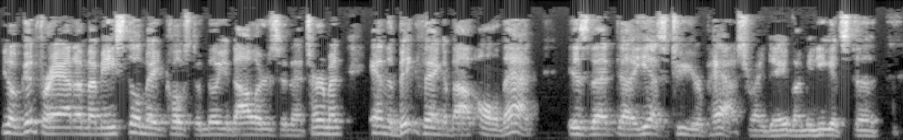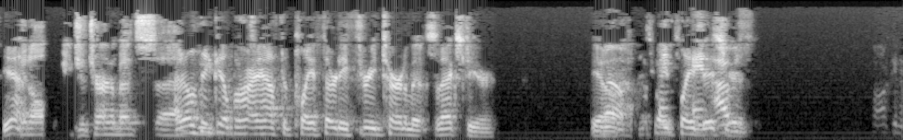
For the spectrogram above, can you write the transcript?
you know, good for Adam. I mean, he still made close to a million dollars in that tournament. And the big thing about all that is that uh, he has a two-year pass, right, Dave? I mean, he gets to yeah. in all major tournaments. Uh, I don't think he'll probably have to play 33 tournaments next year. Yeah, no. that's what he played and, this I year. Was talking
